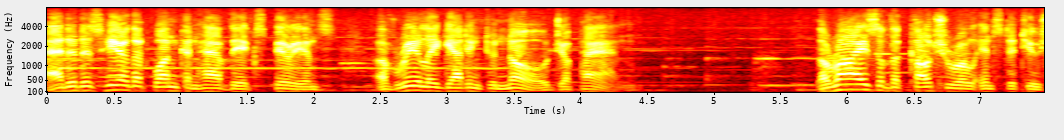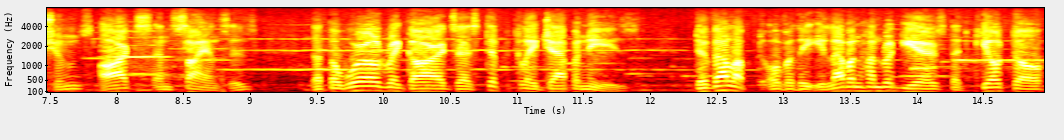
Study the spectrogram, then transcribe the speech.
And it is here that one can have the experience of really getting to know Japan. The rise of the cultural institutions, arts, and sciences that the world regards as typically Japanese developed over the 1100 years that Kyoto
